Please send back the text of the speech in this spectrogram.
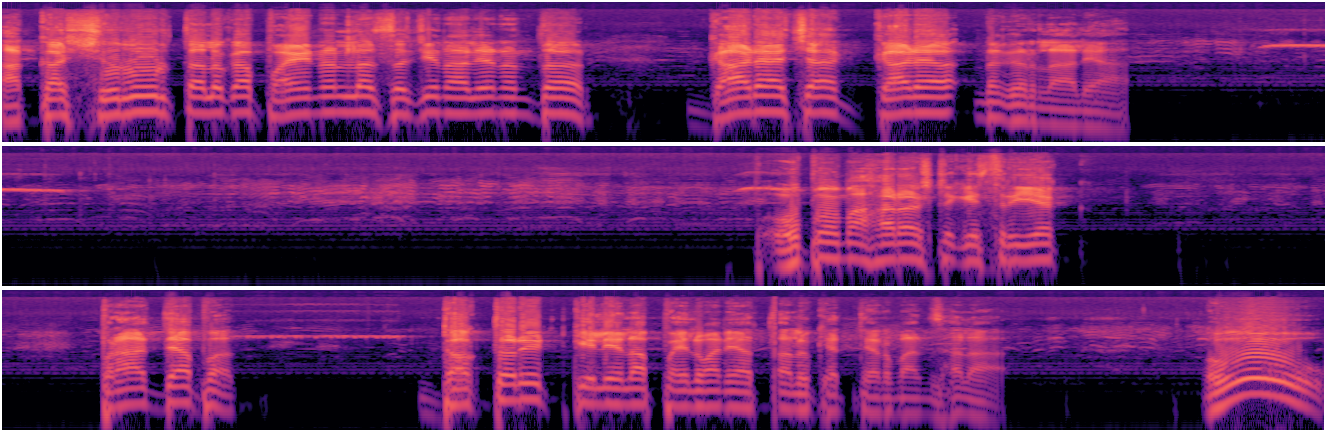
अख्खा शिरूर तालुका फायनलला सचिन आल्यानंतर गाड्याच्या गाड्या नगरला आल्या. उपमहाराष्ट्र केसरी एक प्राध्यापक डॉक्टरेट केलेला पैलवान या तालुक्यात निर्माण झाला. हो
